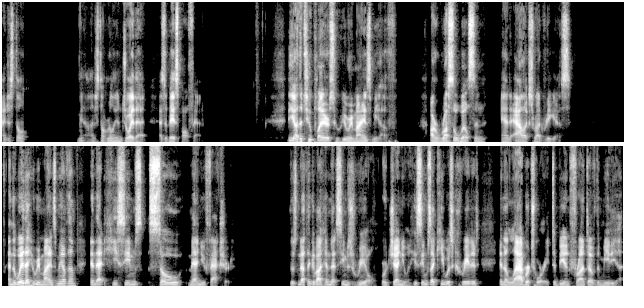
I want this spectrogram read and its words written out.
I just don't, you know, I just don't really enjoy that as a baseball fan. The other two players who he reminds me of are Russell Wilson and Alex Rodriguez. And the way that he reminds me of them, in that he seems so manufactured. There's nothing about him that seems real or genuine. He seems like he was created in a laboratory to be in front of the media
